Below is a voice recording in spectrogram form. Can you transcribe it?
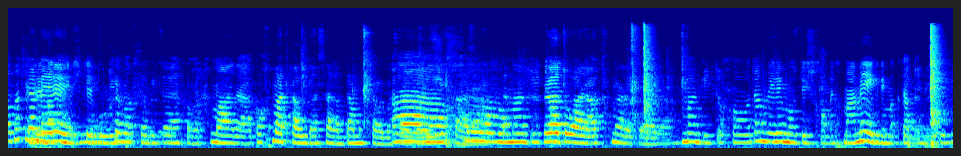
ალბათ ეგრე მაქეთებული ჩემოთ რო გიწერენ ხოლმე ხმარა ხო ხმა თავიდან სანამ დამუშავება საერთოდ იხარა. რატო არა? ხმა რატო არა? მაგიტო ხო და მე მოდის ხოლმე ხმა. მე ეგრე მაგ დაყენებული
